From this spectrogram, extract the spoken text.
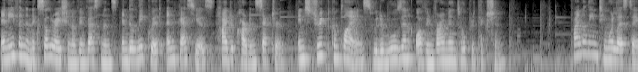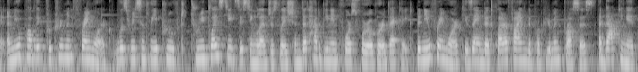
and even an acceleration of investments in the liquid and gaseous hydrocarbon sector in strict compliance with the rules of environmental protection. Finally, in Timor Leste, a new public procurement framework was recently approved to replace the existing legislation that had been in force for over a decade. The new framework is aimed at clarifying the procurement process, adapting it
